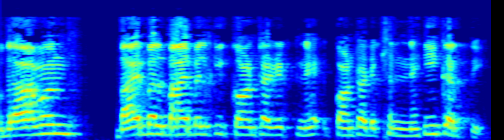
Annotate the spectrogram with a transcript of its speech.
खुदावंद बाइबल बाइबल की कॉन्ट्राडिक्ट कॉन्ट्राडिक्शन नहीं करती।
